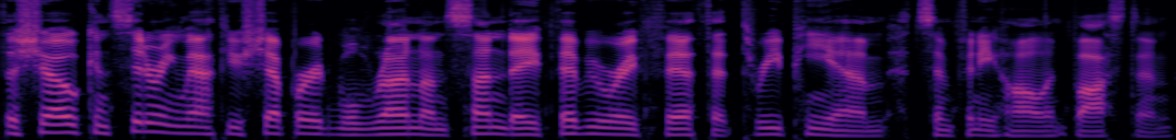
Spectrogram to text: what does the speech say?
The show, Considering Matthew Shepard, will run on Sunday, February 5th at 3 p.m. at Symphony Hall in Boston.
